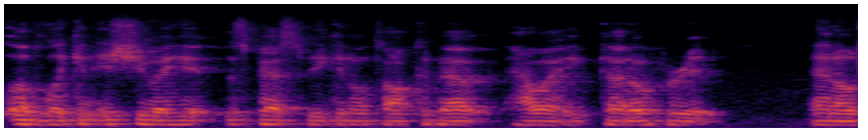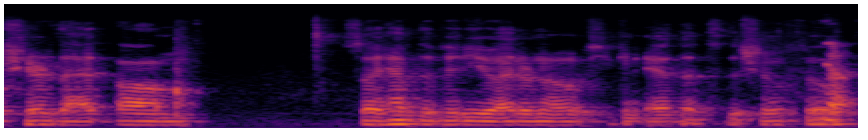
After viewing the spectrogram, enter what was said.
of like an issue I hit this past week, and I'll talk about how I got over it, and I'll share that. Um, so I have the video. I don't know if you can add that to the show, Phil. Yeah.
